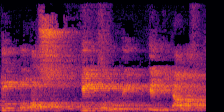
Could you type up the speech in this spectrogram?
tutto posso in colui che mi dà la forza.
